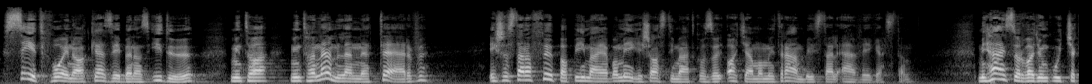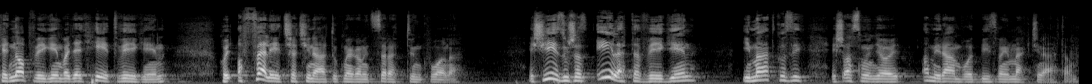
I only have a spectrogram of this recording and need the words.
szétfolyna a kezében az idő, mintha, mintha nem lenne terv, és aztán a főpap imájában mégis azt imádkozza, hogy atyám, amit rám bíztál, elvégeztem. Mi hányszor vagyunk úgy csak egy nap végén, vagy egy hét végén, hogy a felét se csináltuk meg, amit szerettünk volna. És Jézus az élete végén imádkozik, és azt mondja, hogy ami rám volt bízva, én megcsináltam.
